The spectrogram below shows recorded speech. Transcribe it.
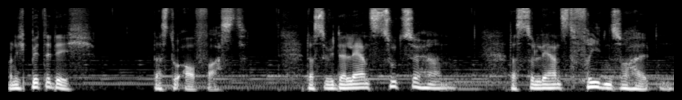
Und ich bitte dich, dass du aufwachst dass du wieder lernst zuzuhören, dass du lernst Frieden zu halten,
